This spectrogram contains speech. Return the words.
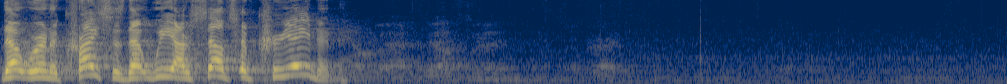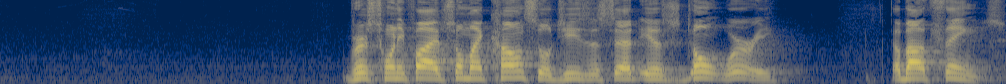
that we're in a crisis that we ourselves have created. Verse 25 So, my counsel, Jesus said, is don't worry about things.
